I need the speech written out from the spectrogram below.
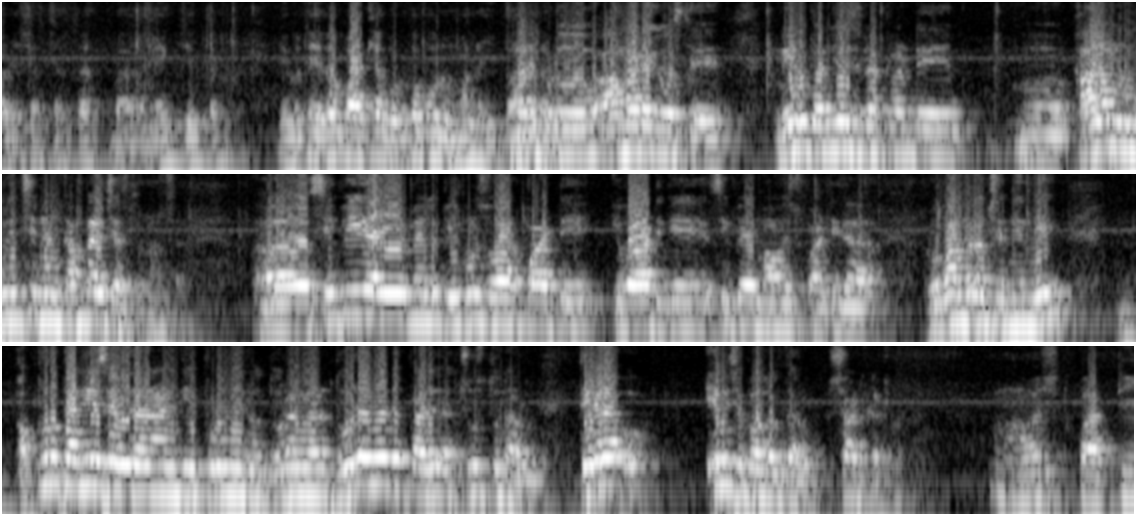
పడేసేస్తారు సార్ బాగా లైక్ చేస్తారు. లేకపోతే ఏదో పార్టీలో కొట్టుకోపోను మళ్ళీ ఇప్పుడు ఆ మాటకి వస్తే మీరు పనిచేసినటువంటి కాలం గురించి నేను కంపేర్ చేస్తున్నాను sir. CPI ML people's war party ఇవాటికి సిపిఐ మావోయిస్ట్ పార్టీగా రూపాంతరం చెందింది. అప్పుడు పనిచేసే విధానానికి ఇప్పుడు మీరు దూరంగా దూరం నుండి ప- చూస్తున్నారు. తేడా ఏమి చెప్పగలుగుతారు షార్ట్ కట్లో మావోయిస్ట్ పార్టీ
